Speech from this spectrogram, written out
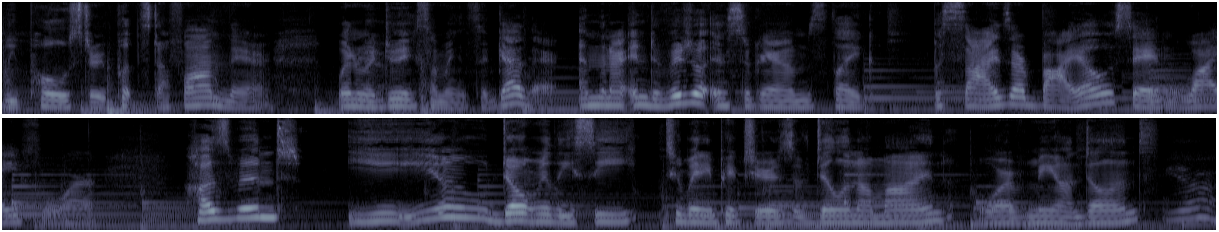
we post or we put stuff on there when we're doing something together. And then our individual Instagrams, like besides our bio saying wife or husband, you, you don't really see too many pictures of Dylan on mine or of me on Dylan's. Yeah.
